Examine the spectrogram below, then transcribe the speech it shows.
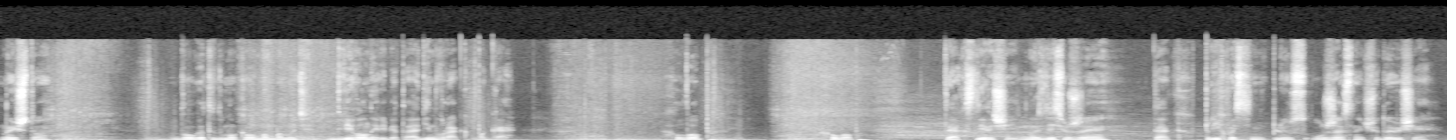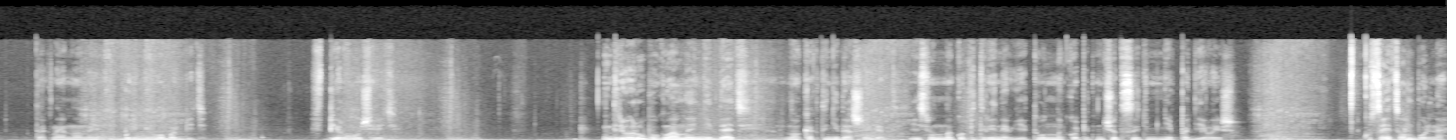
Ну и что? Долго ты думал кого бомбануть? Две волны, ребята, один враг пока. Хлоп Хлоп. Так, следующий, ну здесь уже так, прихвостень плюс ужасное чудовище. Так, наверное, будем его бомбить. В первую очередь. Древорубу главное не дать. Ну а как ты не дашь, ребят? Если он накопит три энергии, то он накопит. Ничего ты с этим не поделаешь. Кусается он больно.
